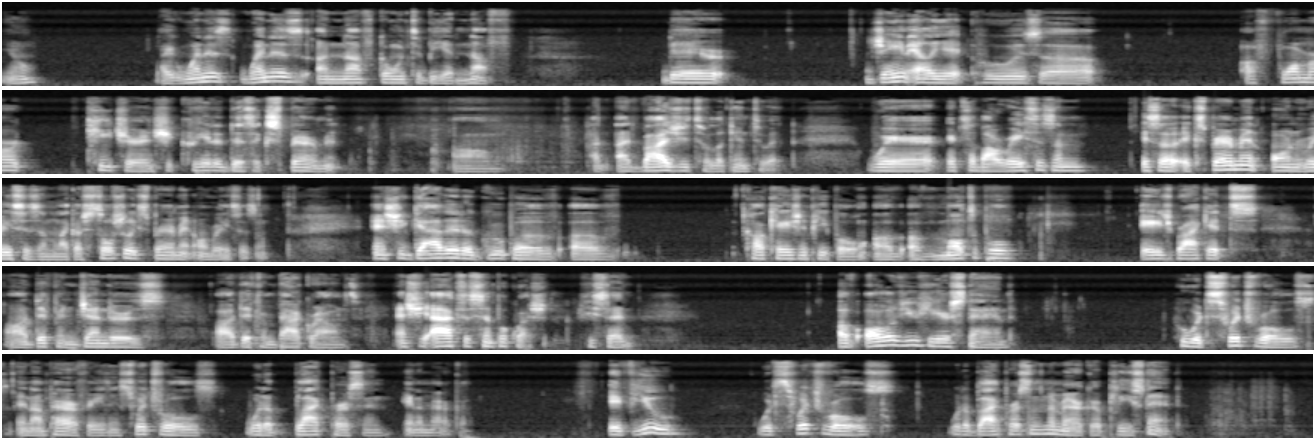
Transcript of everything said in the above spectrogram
You know? Like when is when is enough going to be enough? There jane elliott who is a, a former teacher and she created this experiment. Um, I, I advise you to look into it, where it's about racism. It's an experiment on racism, like a social experiment on racism. And she gathered a group of, of Caucasian people of, of multiple age brackets, uh, different genders, uh, different backgrounds. And she asked a simple question. She said, Of all of you here stand, who would switch roles, and I'm paraphrasing, switch roles with a black person in America. If you would switch roles with a black person in America, please stand.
